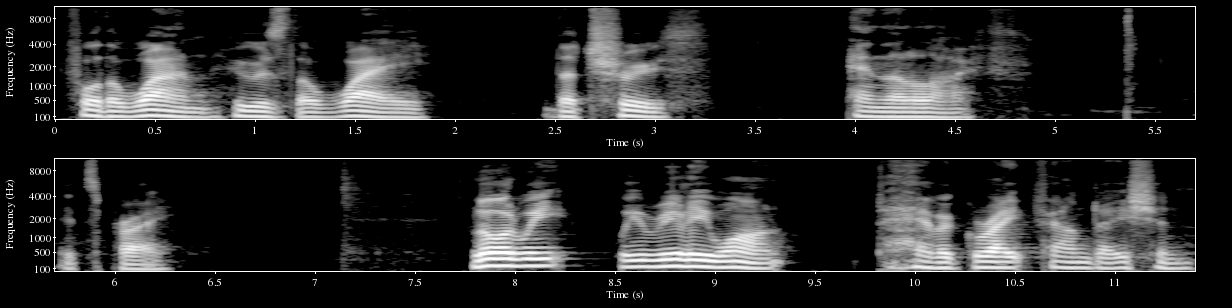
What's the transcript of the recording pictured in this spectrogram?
For the one who is the way, the truth, and the life. Let's pray. Lord, we, we really want to have a great foundation,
